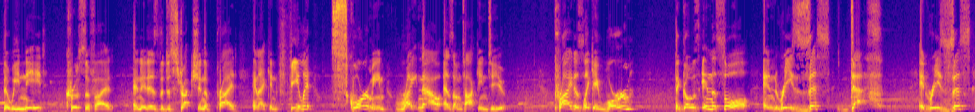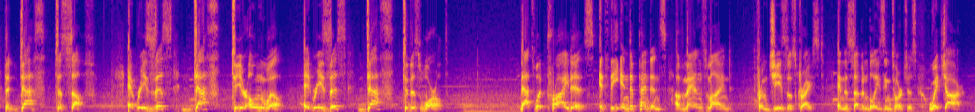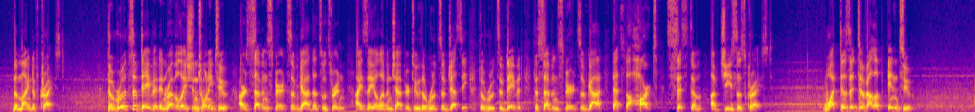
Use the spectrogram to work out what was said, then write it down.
that we need crucified, and it is the destruction of pride, and I can feel it squirming right now as I'm talking to you. Pride is like a worm that goes in the soul and resists death. It resists the death to self. It resists death to your own will. It resists death to this world. That's what pride is. It's the independence of man's mind from Jesus Christ and the seven blazing torches, which are the mind of Christ. The roots of David in Revelation 22 are seven spirits of God. That's what's written. Isaiah 11, chapter 2. The roots of Jesse, the roots of David, the seven spirits of God. That's the heart system of Jesus Christ. What does it develop into?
